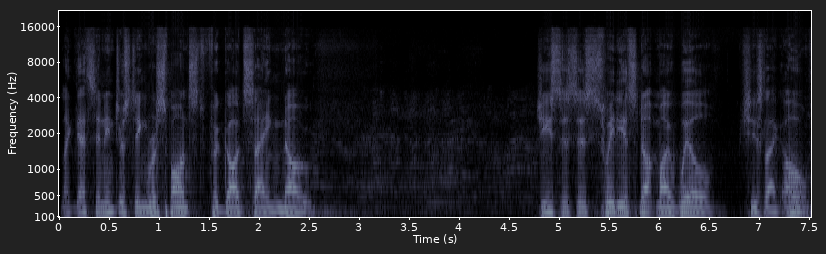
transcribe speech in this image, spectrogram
Like, that's an interesting response for God saying no. Jesus says, Sweetie, it's not my will. She's like, Oh,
